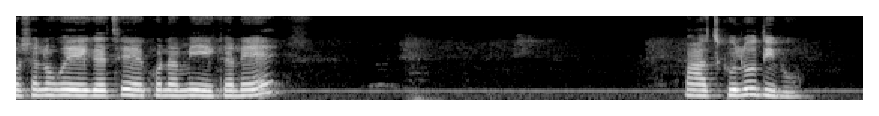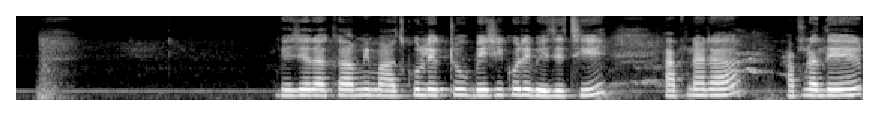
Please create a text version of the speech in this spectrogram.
কষানো হয়ে গেছে। এখন আমি এখানে মাছগুলো দিব। ভেজে রাখা, আমি মাছগুলো একটু বেশি করে ভেজেছি। আপনারা আপনাদের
